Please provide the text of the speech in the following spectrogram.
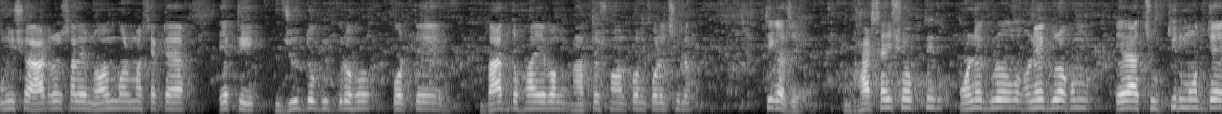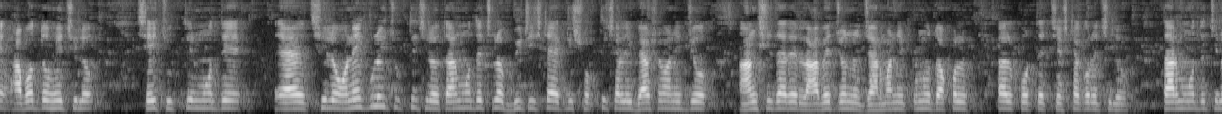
উনিশশো আঠেরো সালের নভেম্বর মাসে একটা, একটি যুদ্ধ বিগ্রহ করতে বাধ্য হয় এবং আত্মসমর্পণ করেছিল। ঠিক আছে? ভাষাই শক্তির অনেকগুলো, অনেক রকম এরা চুক্তির মধ্যে আবদ্ধ হয়েছিল। সেই চুক্তির মধ্যে ছিল, অনেকগুলোই চুক্তি ছিল। তার মধ্যে ছিল ব্রিটিশরা একটি শক্তিশালী ব্যবসা বাণিজ্য অংশীদারের লাভের জন্য জার্মানির পুনঃ দখল করতে চেষ্টা করেছিল। তার মধ্যে ছিল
